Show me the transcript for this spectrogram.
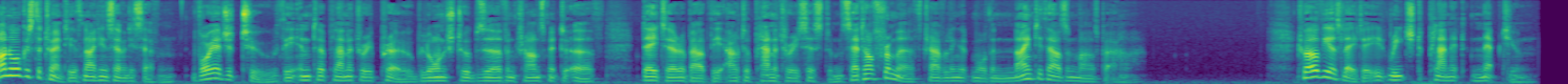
On August the 20th, 1977, Voyager 2, the interplanetary probe launched to observe and transmit to Earth data about the outer planetary system, set off from Earth travelling at more than 90,000 miles per hour. Twelve years later, it reached planet Neptune,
